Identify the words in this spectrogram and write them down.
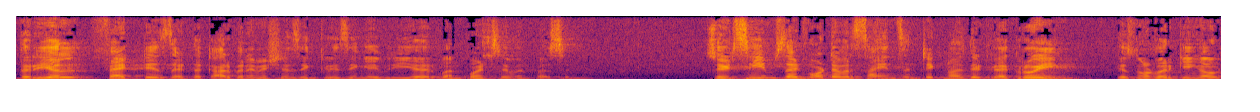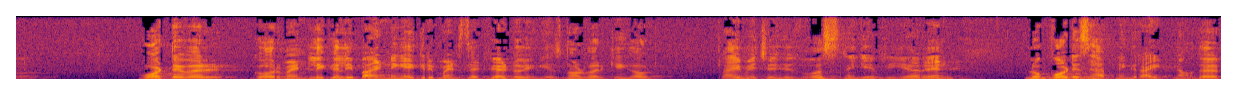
the real fact is that the carbon emission is increasing every year 1.7%. So it seems that whatever science and technology that we are growing is not working out. Whatever government legally binding agreements that we are doing is not working out. Climate change is worsening every year. And look what is happening right now. There,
